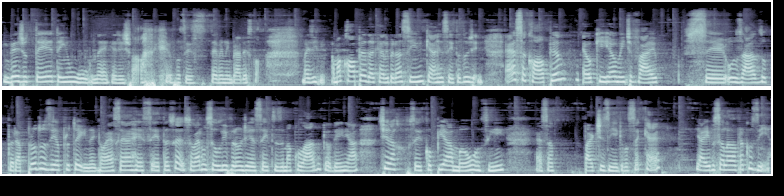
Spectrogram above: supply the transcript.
em vez de T, tem um U, né? Que a gente fala, que vocês devem lembrar da escola. Mas enfim, é uma cópia daquele pedacinho que é a receita do gene. Essa cópia é o que realmente vai ser usado para produzir a proteína. Então essa é a receita. Você vai no seu livrão de receitas imaculado, que é o DNA, tira, você copia a mão assim, essa partezinha que você quer, e aí você leva para cozinha,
